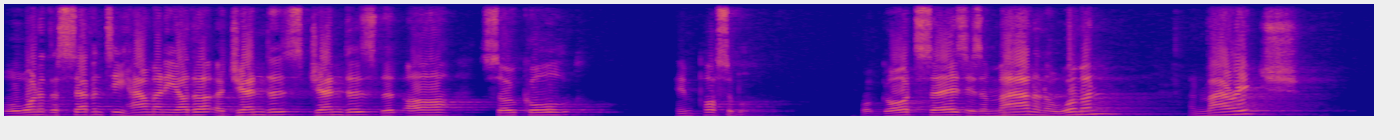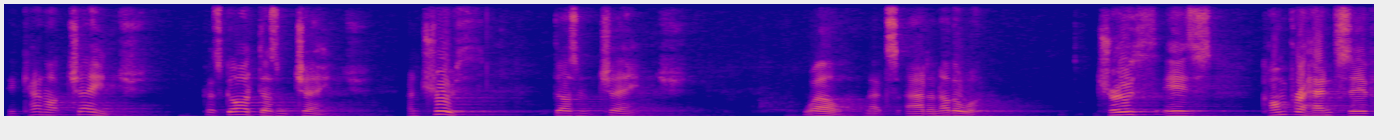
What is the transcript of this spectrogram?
or one of the 70 how many other agendas, genders that are so called impossible. What God says is a man and a woman and marriage, it cannot change because God doesn't change and truth doesn't change. Well, let's add another one. Truth is comprehensive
